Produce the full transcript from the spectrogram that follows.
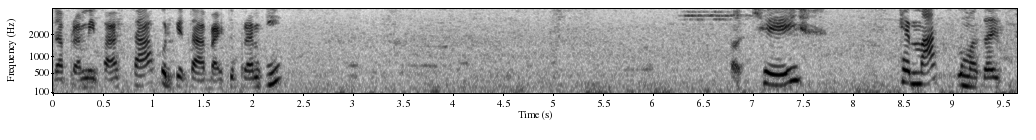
Dá pra me passar porque tá aberto pra mim. Ok. Remax, uma das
